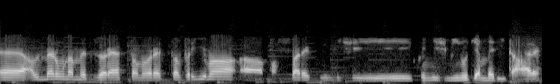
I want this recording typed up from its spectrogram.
eh, almeno una mezz'oretta, un'oretta prima a passare 15, 15 minuti a meditare.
